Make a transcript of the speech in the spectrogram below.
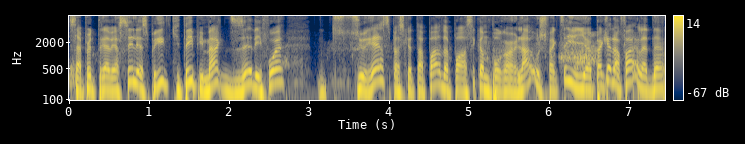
ça peut te traverser l'esprit de quitter. Puis Marc disait des fois, tu, tu restes parce que tu as peur de passer comme pour un lâche. Fait que, tu sais, il y a un paquet d'affaires là-dedans.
